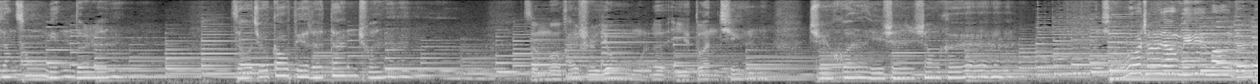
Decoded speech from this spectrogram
样聪明的人，早就告别了单纯，怎么还是用了一段情？去换一身伤痕，像我这样迷茫的人，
